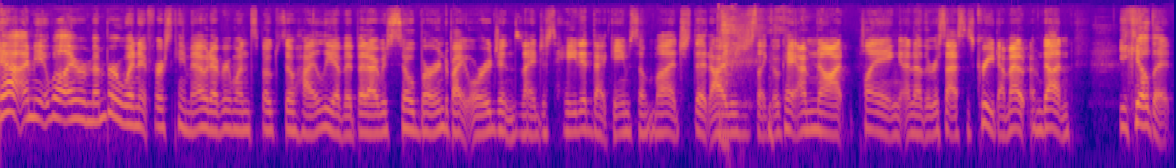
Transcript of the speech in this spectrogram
Yeah, I mean, well, I remember when it first came out, everyone spoke so highly of it, but I was so burned by Origins and I just hated that game so much that I was just like, okay, I'm not playing another Assassin's Creed. I'm out. I'm done. You killed it.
